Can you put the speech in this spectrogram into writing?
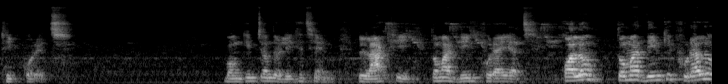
ঠিক করেছে। বঙ্কিমচন্দ্র লিখেছেন, লাঠি তোমার দিন ফুরাই ফুরাইয়াছে। কলম তোমার দিন কি ফুরালো?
